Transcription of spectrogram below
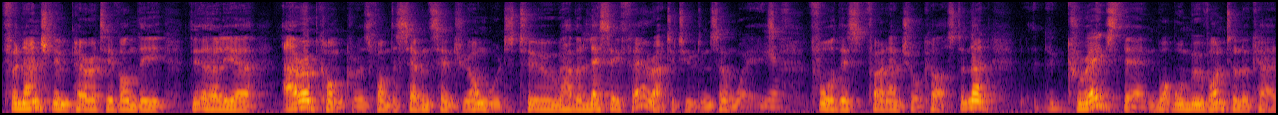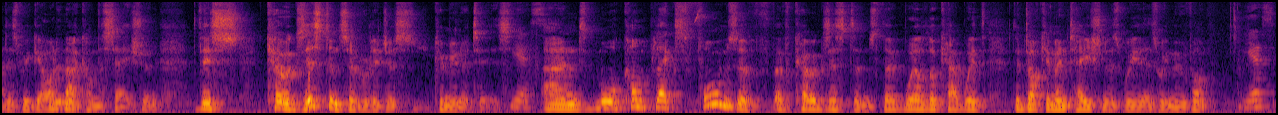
financial imperative on the, the earlier Arab conquerors from the 7th century onwards to have a laissez faire attitude in some ways Yes. for this financial cost. And that creates then what we'll move on to look at as we go on in our conversation this coexistence of religious communities Yes. and more complex forms of, of coexistence that we'll look at with the documentation as we as we move on. Yes,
